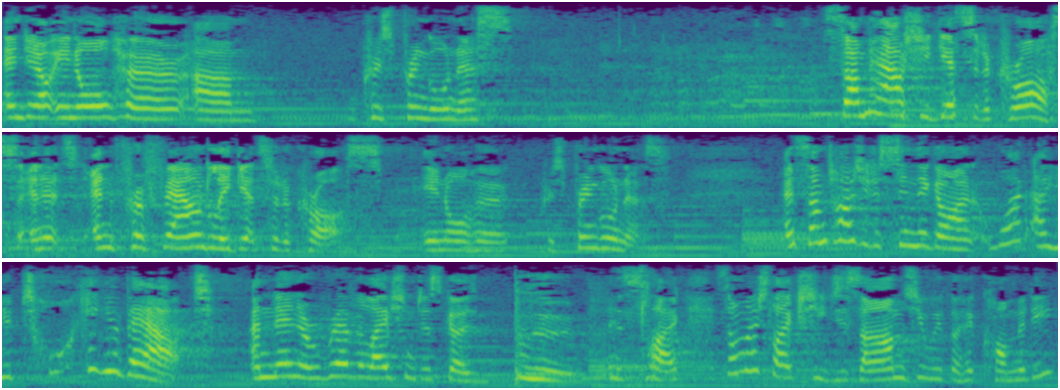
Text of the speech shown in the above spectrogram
And you know, in all her um, Chris Pringleness, somehow she gets it across, and it's and profoundly gets it across in all her Chris Pringleness. And sometimes you just sit there going, "What are you talking about?" And then a revelation just goes boom. It's like it's almost like she disarms you with her comedy,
